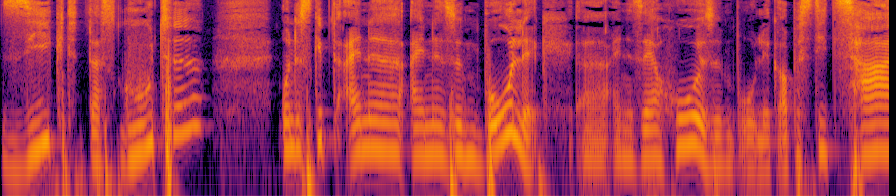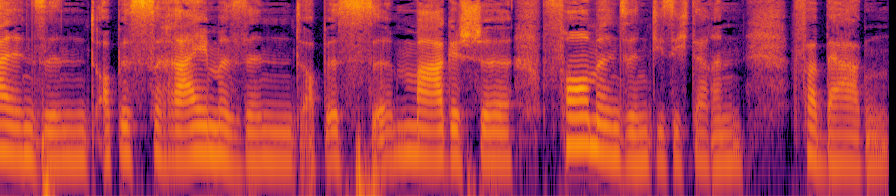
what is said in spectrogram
siegt das Gute. Und es gibt eine, eine Symbolik, äh, eine sehr hohe Symbolik, ob es die Zahlen sind, ob es Reime sind, ob es äh, magische Formeln sind, die sich darin verbergen.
